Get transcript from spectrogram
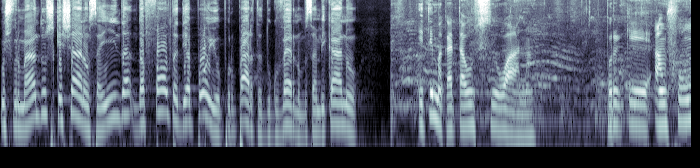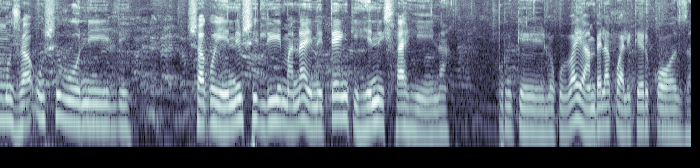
Os formandos queixaram-se ainda da falta de apoio por parte do governo moçambicano. i timhaka ta vusiwana porque a mfumo já u swi vonile swa ku hi ni swilima na hi ni tenki hi ni xa hina. Porque loko va hi hambela kwale ke rikoza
